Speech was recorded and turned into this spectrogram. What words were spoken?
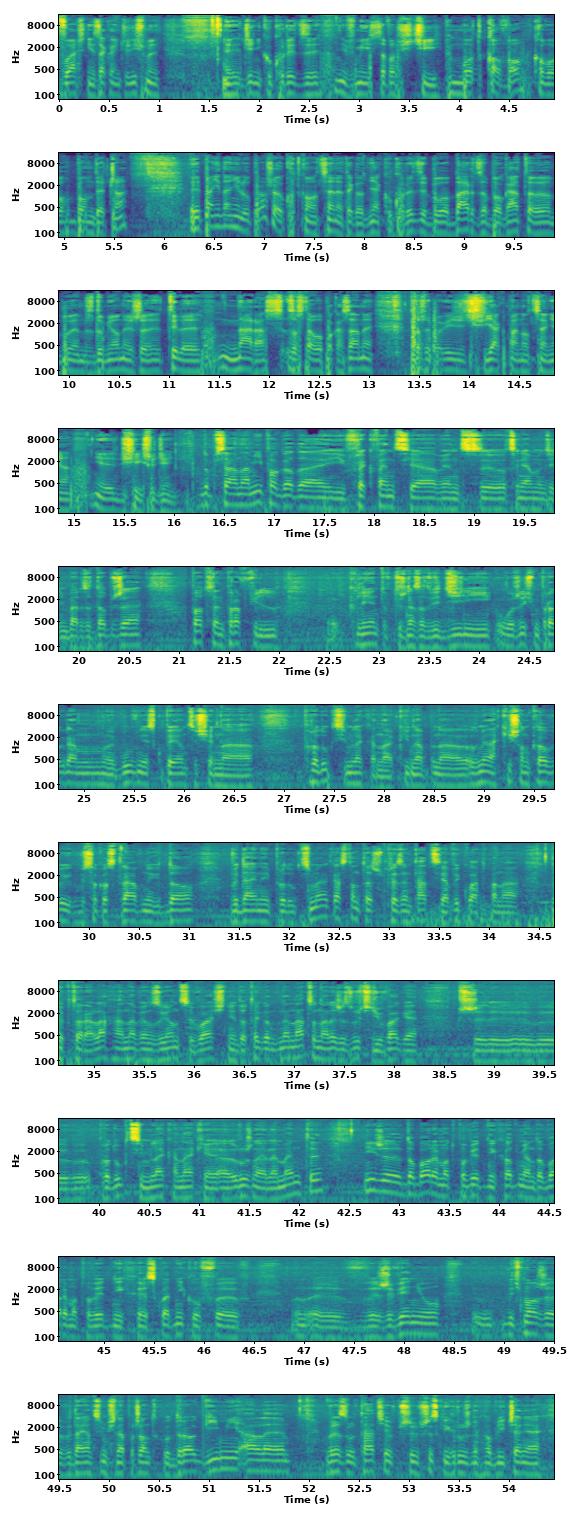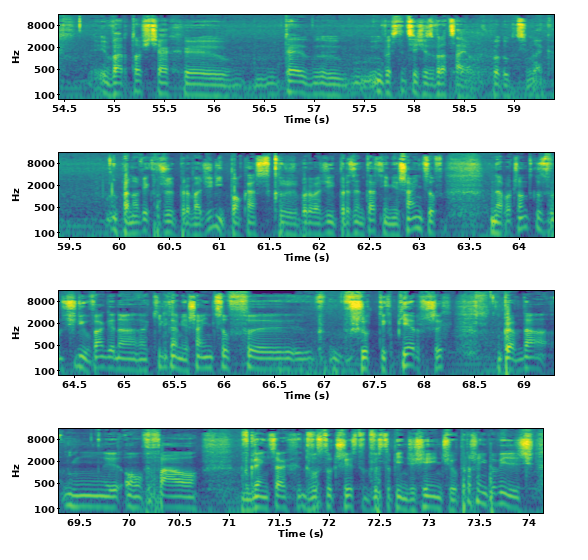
właśnie zakończyliśmy e, Dzień Kukurydzy w miejscowości Młotkowo, koło Bondecza. E, Panie Danielu, proszę o krótką ocenę tego Dnia Kukurydzy. Było bardzo bogato, byłem zdumiony, że tyle naraz zostało pokazane. Proszę powiedzieć, jak pan ocenia e, dzisiejszy dzień? Dopisała nam i pogoda, i frekwencja, więc oceniamy dzień bardzo dobrze. Pod ten profil klientów, którzy nas odwiedzili, ułożyliśmy program głównie skupiający się na produkcji mleka, na, na, na odmianach kiszonkowych, wysokostrawnych do wydajnej produkcji mleka. Stąd też prezentacja, wykład pana doktora Lacha, nawiązujący właśnie do tego, na, na co należy zwrócić uwagę przy y, produkcji mleka, na jakie różne elementy i że doborem odpowiednich odmian, doborem odpowiednich składników y, w żywieniu, być może wydającymi się na początku drogimi, ale w rezultacie przy wszystkich różnych obliczeniach i wartościach y, te y, inwestycje się zwracają w produkcji mleka. Panowie, którzy prowadzili pokaz, którzy prowadzili prezentację mieszańców, na początku zwrócili uwagę na kilka mieszańców y, wśród tych pierwszych, prawda, mm, o FAO w granicach 230-250. Proszę mi powiedzieć,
